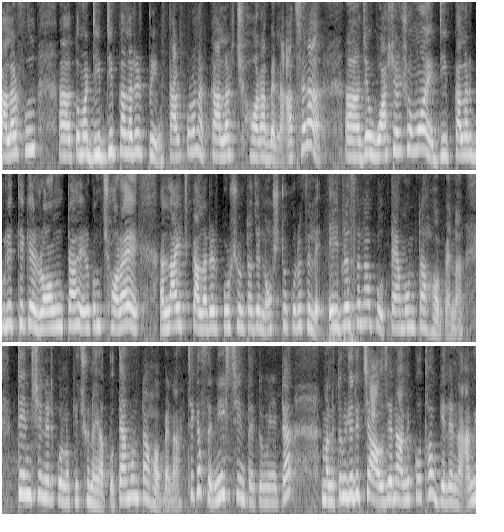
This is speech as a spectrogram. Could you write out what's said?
কালারফুল তোমার ডিপ ডিপ কালারের প্রিন্ট তারপরও না কালার ছড়াবে না। আছে না? যে ওয়াশের সময় ডিপ কালারগুলির থেকে রংটা এরকম ছড়ায় লাইট কালারের পোর্শনটা যে নষ্ট করে ফেলে, এই ড্রেসে না আপু, তেমনটা হবে না। টেনশনের কোনো কিছু নেই আপু, তেমনটা হবে না, ঠিক আছে? নিশ্চিন্তায় তুমি এটা মানে তুমি যদি চাও যে না, আমি কোথাও গেলে না, আমি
